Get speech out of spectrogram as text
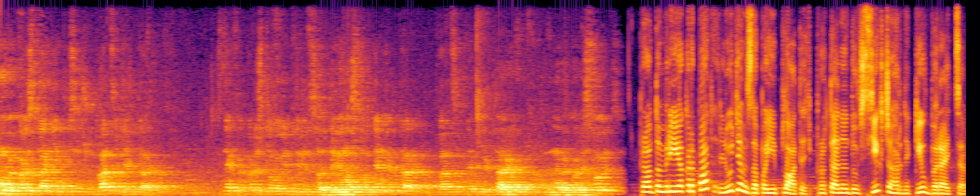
господарства мають у використанні 1020 гектарів. З них використовують 991 гектар, 29 гектарів не використовуються. Правда, мрія Карпат людям за паї платить, проте не до всіх чагарників береться.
